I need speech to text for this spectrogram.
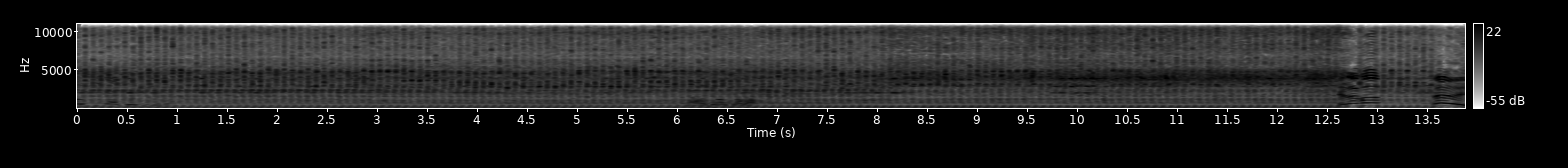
ওই দিকে আছে ওই দিকে দাও। যাও যাও এ দেখো এই।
